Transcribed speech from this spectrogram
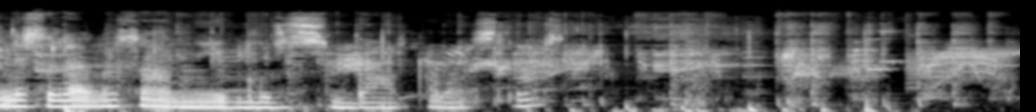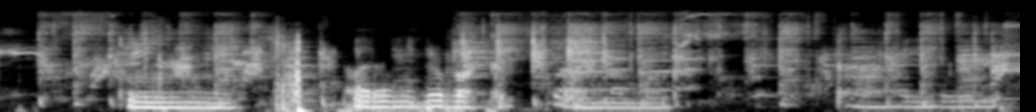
Mesela nasıl anlayabiliriz şimdi arkadaşlar? Hmm, paramıza bakıp anlamamız daha iyi olur.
